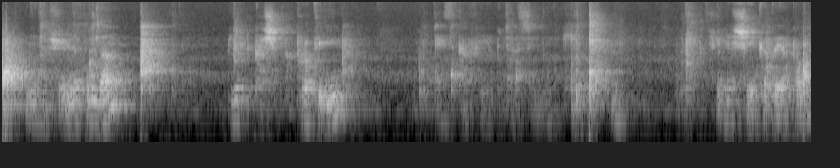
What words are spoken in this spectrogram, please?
Neyse şöyle bundan bir kaşık protein Nescafe yapacağız şimdi. Şöyle shaker'da yapalım.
